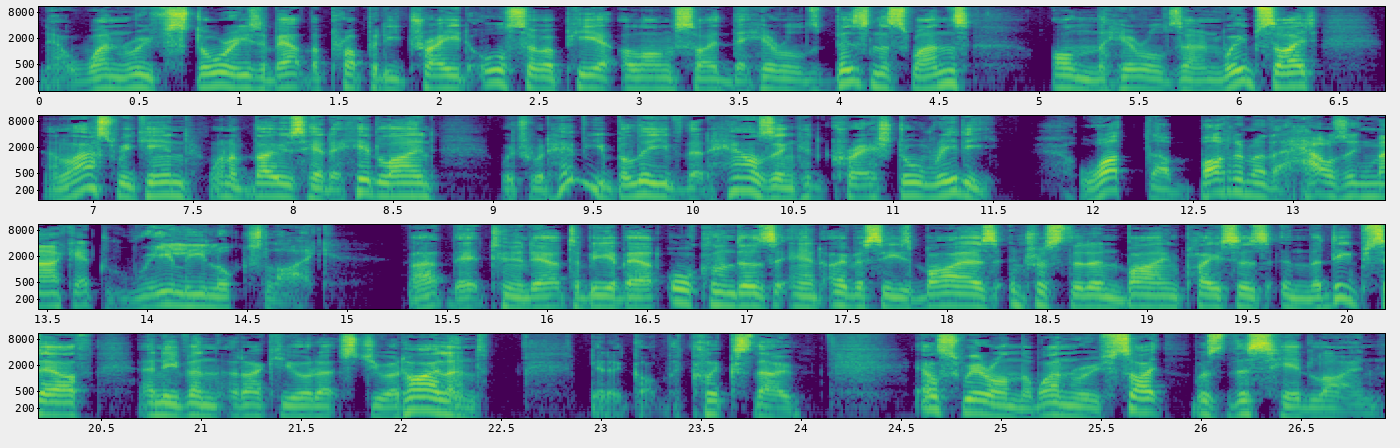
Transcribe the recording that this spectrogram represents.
Now, One Roof stories about the property trade also appear alongside the Herald's business ones on the Herald's own website, and last weekend one of those had a headline which would have you believe that housing had crashed already what the bottom of the housing market really looks like. But that turned out to be about Aucklanders and overseas buyers interested in buying places in the deep south and even Rakiura Stewart Island. Bet it got the clicks though. Elsewhere on the One Roof site was this headline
